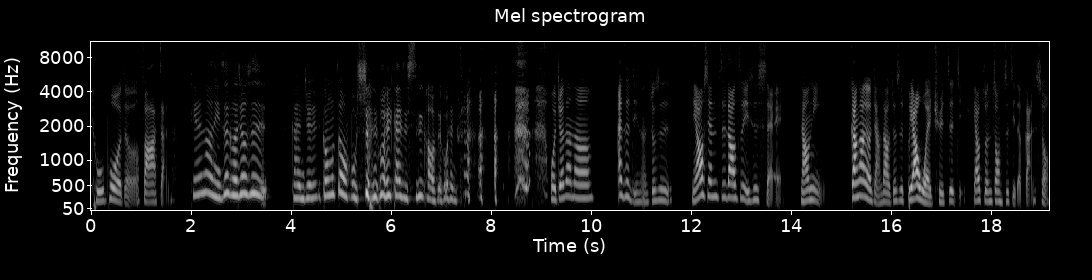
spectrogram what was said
突破的发展。天啊，你这个就是感觉工作不顺会开始思考的问题。我觉得呢，爱自己呢，就是你要先知道自己是谁，然后你刚刚有讲到，就是不要委屈自己，要尊重自己的感受。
